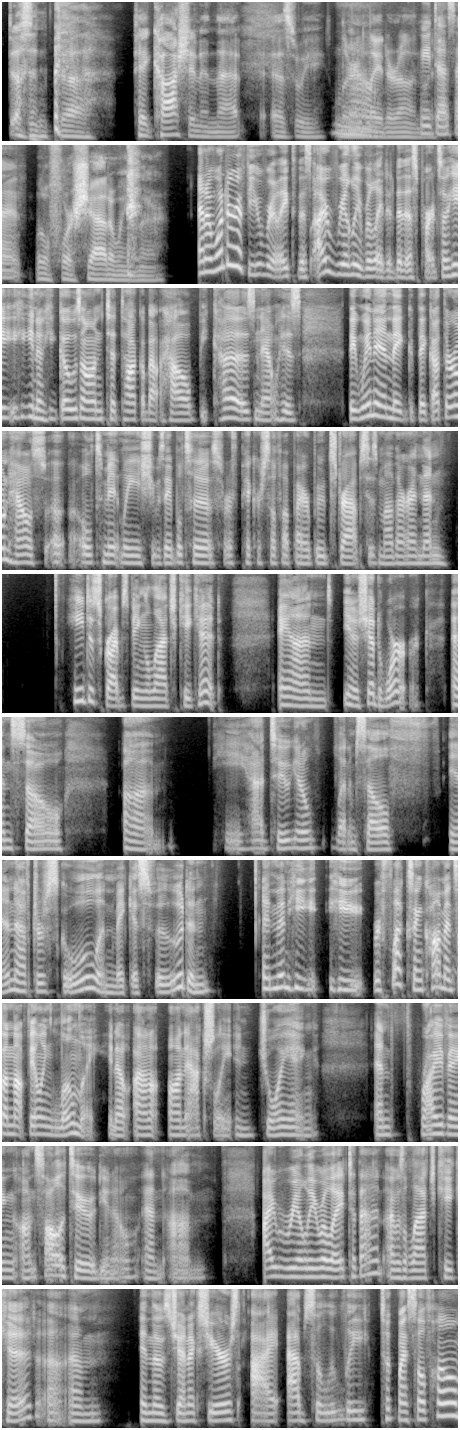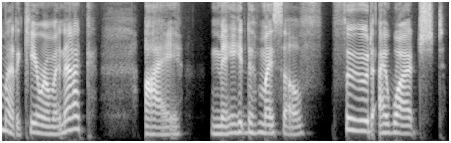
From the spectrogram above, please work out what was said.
doesn't uh, take caution in that, as we learn No, later on. He Like, doesn't. A little foreshadowing there. And I wonder if you relate to this. I really related to this part. So he, he- you know, he goes on to talk about how because now his they went in, they they got their own house. Uh, ultimately, she was able to sort of pick herself up by her bootstraps. His mother, and then he describes being a latchkey kid, and you know she had to work, and so um, he had to you know let himself in after school and make his food and. And then he he reflects and comments on not feeling lonely, you know, on, on actually enjoying and thriving on solitude, you know. And um, I really relate to that. I was a latchkey kid uh, um, in those Gen X years. I absolutely took myself home. I had a key around my neck. I made myself food. I watched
